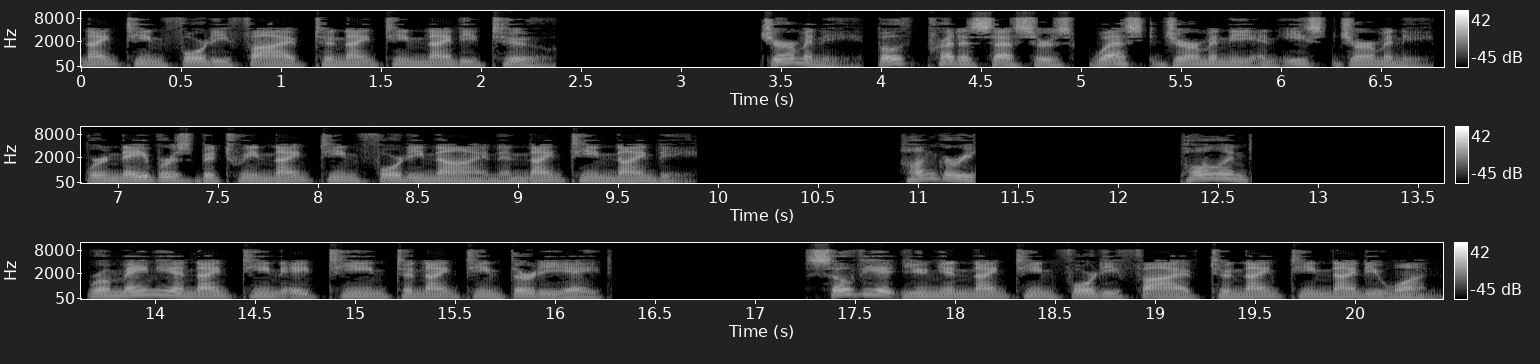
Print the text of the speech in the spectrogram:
1945–1992 Germany both predecessors, West Germany and East Germany, were neighbors between 1949 and 1990 Hungary Poland Romania 1918–1938 Soviet Union 1945–1991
